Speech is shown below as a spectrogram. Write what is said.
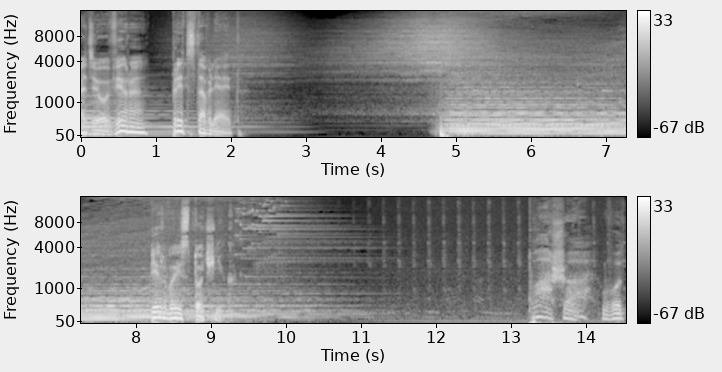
Радио «Вера» представляет Первый источник Паша, вот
